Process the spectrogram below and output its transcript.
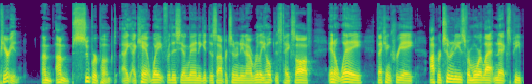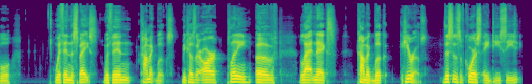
Period. I'm I'm super pumped. I, I can't wait for this young man to get this opportunity, and I really hope this takes off in a way that can create opportunities for more Latinx people within the space, within comic books, because there are plenty of Latinx comic book heroes. This is, of course, a DC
